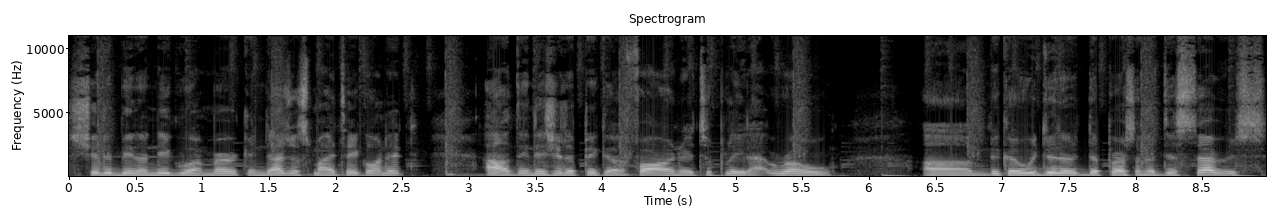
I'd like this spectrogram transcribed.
should have been a Negro American. That's just my take on it. I don't think they should have picked a foreigner to play that role um, because we do the, the person a disservice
